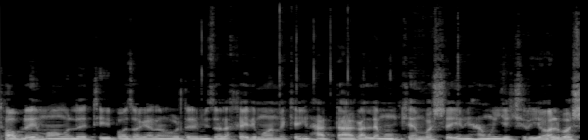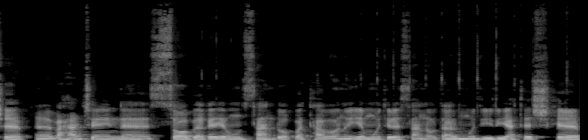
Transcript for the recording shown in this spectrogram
تابلوی معاملاتی بازارگردان اوردر می‌ذاره خیلی مهمه که این حداقل ممکن باشه یعنی همون یک ریال باشه. و همچنین سابقه اون صندوق و توانایی مدیر صندوق در مدیریتش که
